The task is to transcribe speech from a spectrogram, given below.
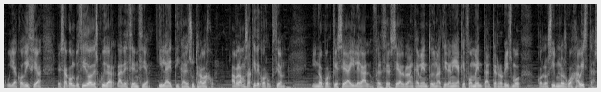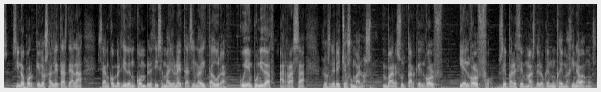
cuya codicia les ha conducido a descuidar la decencia y la ética de su trabajo. Hablamos aquí de corrupción y no porque sea ilegal ofrecerse al blanqueamiento de una tiranía que fomenta el terrorismo con los himnos wahabistas, sino porque los atletas de Alá se han convertido en cómplices y marionetas de una dictadura cuya impunidad arrasa los derechos humanos. Va a resultar que el golf y el Golfo se parecen más de lo que nunca imaginábamos,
